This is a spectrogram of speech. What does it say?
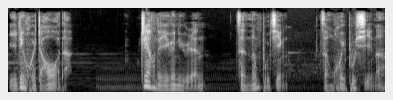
一定会找我的。”这样的一个女人，怎能不敬？怎会不喜呢？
